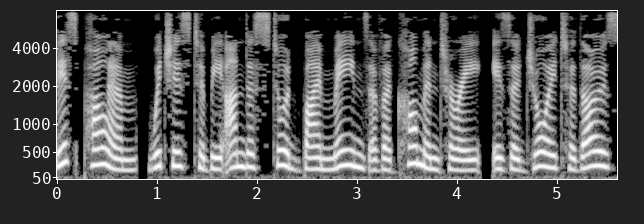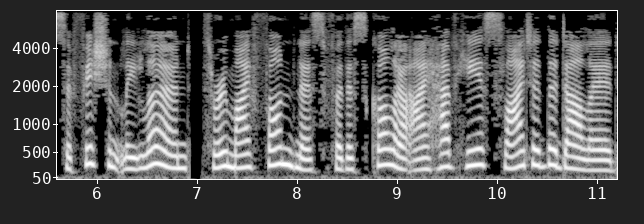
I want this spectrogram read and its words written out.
This poem, which is to be understood by means of a commentary, is a joy to those sufficiently learned. Through my fondness for the scholar I have here slighted the dullard.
